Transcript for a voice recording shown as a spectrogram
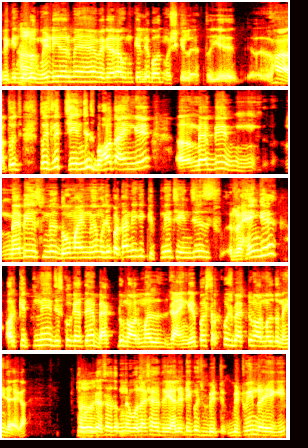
लेकिन हाँ। जो हाँ। लोग मिड ईयर में हैं वगैरह उनके लिए बहुत मुश्किल है। तो ये हाँ तो तो इसलिए चेंजेस बहुत आएँगे। अ, मैं भी मैं भी इसमें दो माइंड में मुझे पता नहीं कि कितने चेंजेस रहेंगे और कितने जिसको कहते हैं बैक टू नॉर्मल जाएँगे पर सब कुछ बैक टू नॉर्मल तो नहीं जाएगा। तो हाँ। जैसा तुमने बोला शायद रियलिटी कुछ बिटवीन रहेगी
